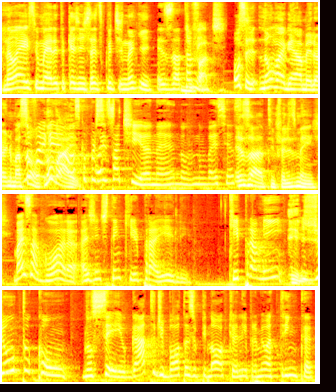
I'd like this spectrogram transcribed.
não é esse o mérito que a gente tá discutindo aqui. Exatamente. Ou seja, não vai ganhar a melhor animação? Não vai. Não vai. Oscar por mas... simpatia, né? Não, não vai ser assim. Exato, infelizmente. Mas agora a gente tem que ir para ele. Que para mim, ele. junto com, não sei, o Gato de Botas e o Pinóquio ali, para mim é uma trinca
